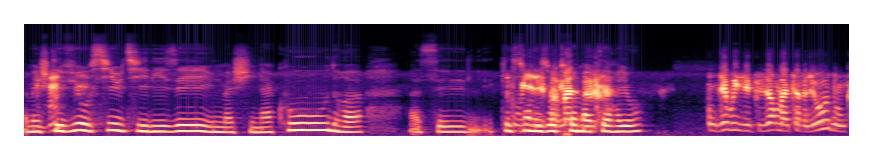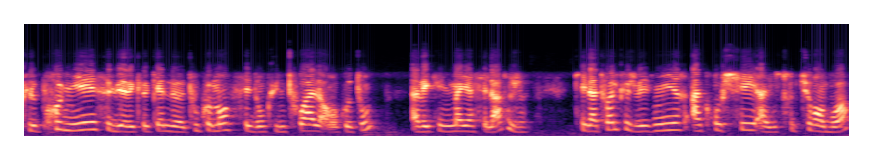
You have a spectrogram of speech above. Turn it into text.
Mais je t'ai mhm. vu aussi utiliser une machine à coudre. Euh. Quels sont les autres matériaux? Oui, j'ai plusieurs matériaux. Donc le premier, celui avec lequel euh, tout commence, c'est donc une toile en coton avec une maille assez large, qui est la toile que je vais venir accrocher à une structure en bois.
